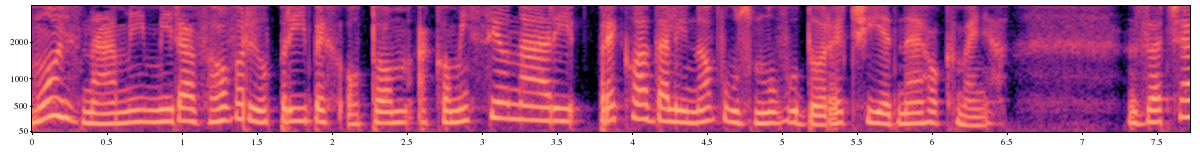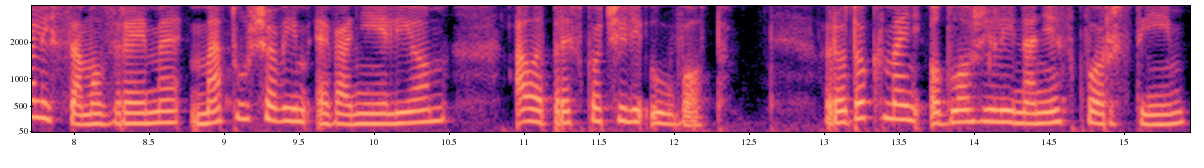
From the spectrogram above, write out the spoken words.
Môj známy mi raz hovoril príbeh o tom, ako misionári prekladali novú zmluvu do reči jedného kmeňa. Začali samozrejme Matúšovým evanieliom, ale preskočili úvod. Rodokmeň odložili na neskôr s tým,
